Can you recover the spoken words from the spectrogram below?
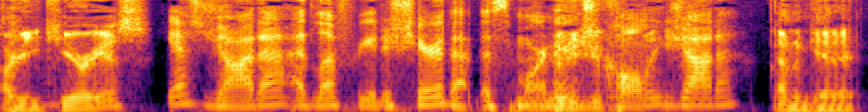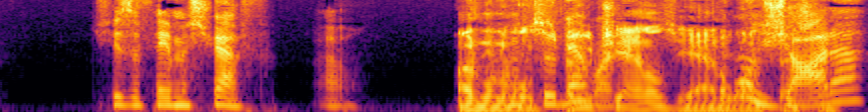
are you curious? Yes, Giada. I'd love for you to share that this morning. Who did you call me? Giada. I don't get it. She's a famous chef. Oh. On one of those Food food channels? Yeah, I don't You know watch that. Giada? stuff.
